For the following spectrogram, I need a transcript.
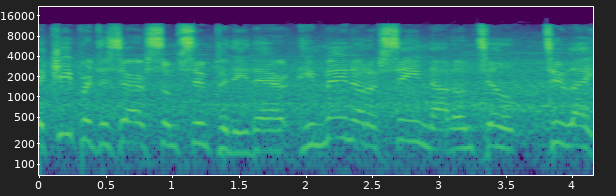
The keeper deserves some sympathy there. He may not have seen that until too late.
